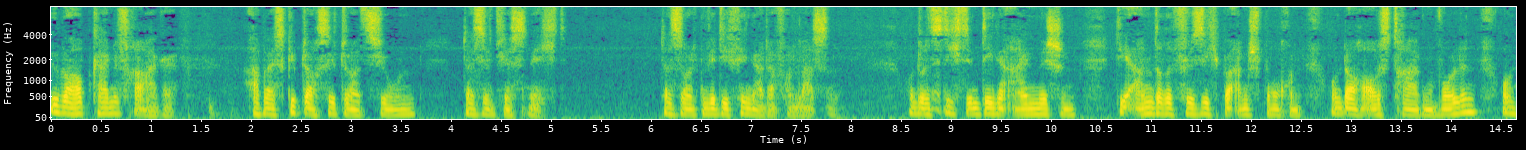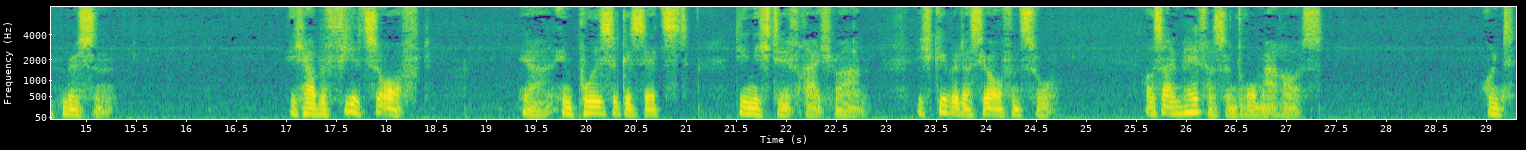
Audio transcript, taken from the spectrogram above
überhaupt keine Frage. Aber es gibt auch Situationen, da sind wir es nicht. Da sollten wir die Finger davon lassen und uns nicht in Dinge einmischen, die andere für sich beanspruchen und auch austragen wollen und müssen. Ich habe viel zu oft ja, Impulse gesetzt, die nicht hilfreich waren. Ich gebe das ja offen zu. Aus einem Helfersyndrom heraus. Und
